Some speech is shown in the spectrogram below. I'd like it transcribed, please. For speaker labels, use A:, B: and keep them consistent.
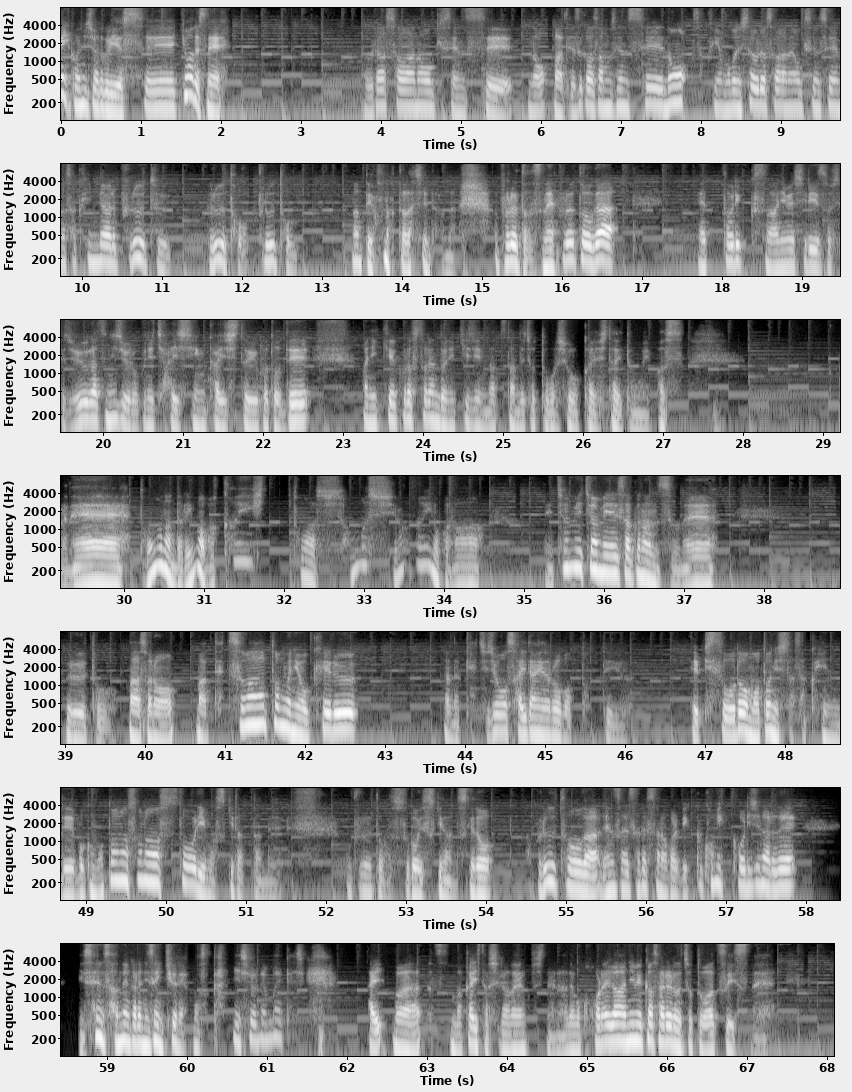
A: はい、こんにちは、徳井です。えー今日はですね、浦沢直樹先生の、まあ、手塚治虫先生の作品を元にした浦沢直樹先生の作品であるプルート、プルート、プルート、なんて読むの正しいんだろうな。プルートですね。プルートが、ネットリックスのアニメシリーズとして10月26日配信開始ということで、まあ、日経クロストレンドに記事になってたんで、ちょっとご紹介したいと思います。これね、どうなんだろう今若い人はあんま知らないのかなめちゃめちゃ名作なんですよね。ブルート。まあその、まあ鉄腕アトムにおける、なんだっけ、地上最大のロボットっていうエピソードを元にした作品で、僕元のそのストーリーも好きだったんで、ブルートすごい好きなんですけど、ブルートが連載されてたのはこれビッグコミックオリジナルで、2003年から2009年、もうそっか、20年前かし。はい。まあ、若い人は知らないかもしれないな。でも、これがアニメ化されるのちょっと熱いですね。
